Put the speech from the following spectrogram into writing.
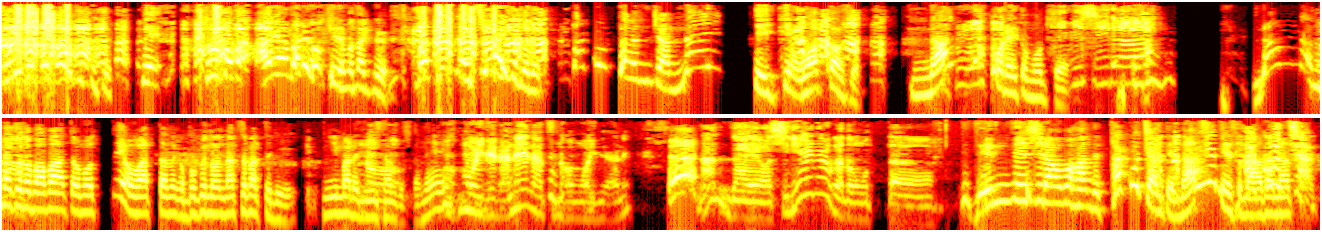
俺が答えてて、で、そのまま謝るわけでもなく、私が一番いいとこで、タコさんじゃないって言って終わったんですよ。なんだこれと思って。厳しいななんだこのババアと思って終わったのが僕の夏祭り2023でしたね。思い出だね、夏の思い出だね。なんだよ、知り合いなのかと思った。全然知らんおばはんで、タコちゃんってなんやねん、そのあだ名タコちゃん。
